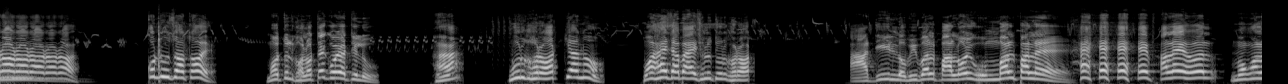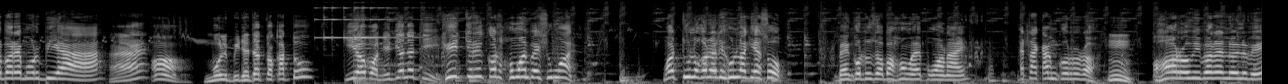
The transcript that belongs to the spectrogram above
ৰ ৰ ৰ ৰ ৰ। ক'তো যা তই? মই তোৰ ঘৰতে গৈ আছিলো। হা? মোৰ ঘৰত কিয়নো? মইহে যাব আহিছিলোঁ তোৰ ঘৰত। আজি লবিবাল পালৈ উম্বাল পালে। ভালেই হ'ল। মঙলবাৰে মোৰ বিয়া। অঁ। মূল বিধাতা টকাটো? কি হ'ব নিদিয়া নেকি? সিতিৰি ক'ত সময় পাইছোঁ মই। মই তোৰ লগতে দেখোন লাগি আছোঁ। বেংকতো যাব সময় পোৱা নাই। এটা কাম কৰোঁ ৰ। অহা ৰবিবাৰে লৈ ল'বি।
